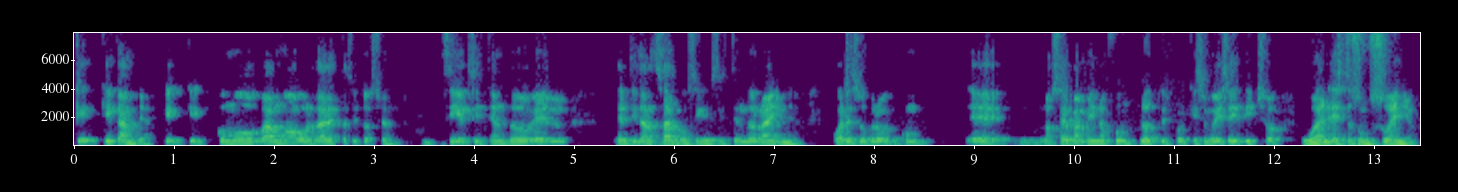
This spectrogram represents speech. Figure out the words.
¿qué, qué cambia? ¿Qué, qué- cómo vamos a abordar esta situación? ¿Sigue existiendo el, el titán sapo? ¿Sigue existiendo Rainer? ¿Cuál es su... pro- eh, no sé, para mí no fue un plot twist porque si me hubieseis dicho, bueno, esto es un sueño,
